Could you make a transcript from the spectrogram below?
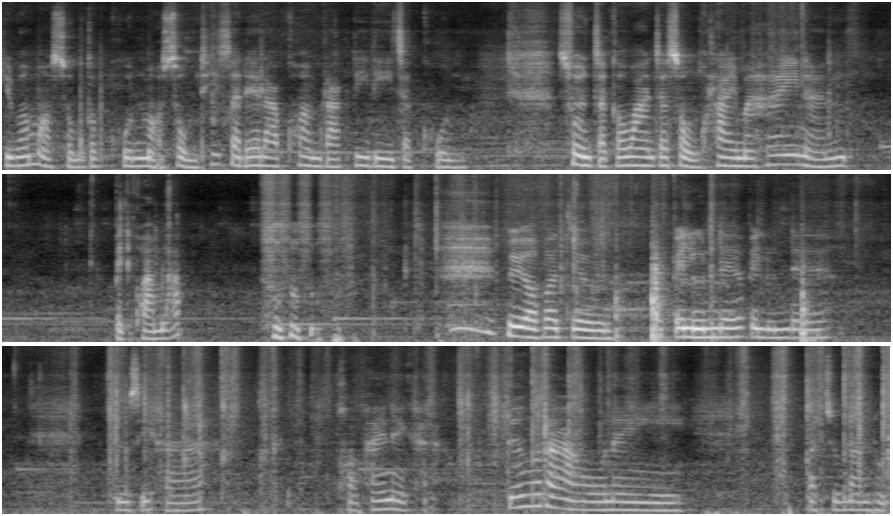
คิดว่าเหมาะสมกับคุณเหมาะสมที่จะได้รับความรักดี ๆ จากคุณ ส่วนจักรวาลจะส่งใครมาให้นั้น เป็นความลับวิวออฟจูนไปลุ้นเด้อไปลุ้นเด้อดูสิคะ ขอไพ่หน่อยค่ะ เรื่องราวในปัจจุบันของ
